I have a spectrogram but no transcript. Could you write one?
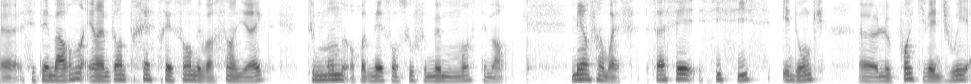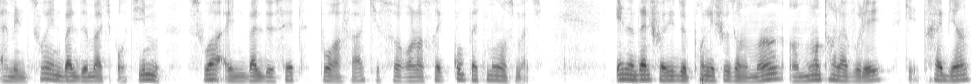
euh, c'était marrant et en même temps très stressant de voir ça en direct. Tout le monde retenait son souffle au même moment, c'était marrant. Mais enfin bref, ça fait 6-6 et donc euh, le point qui va être joué amène soit à une balle de match pour Tim, soit à une balle de 7 pour Rafa qui se relancerait complètement dans ce match. Et Nadal choisit de prendre les choses en main en montant la volée, ce qui est très bien.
